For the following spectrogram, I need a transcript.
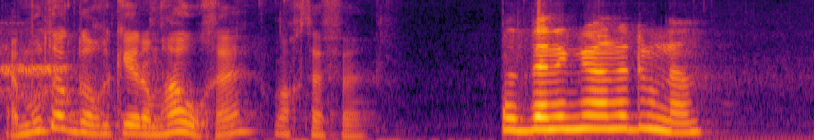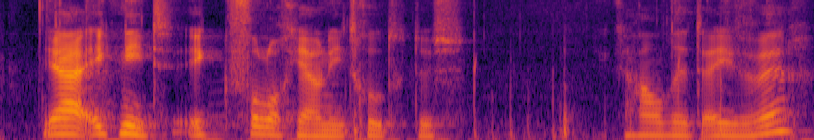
Hij moet ook nog een keer omhoog, hè? Wacht even. Wat ben ik nu aan het doen dan? Ja, ik niet. Ik volg jou niet goed, dus... Ik haal dit even weg.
